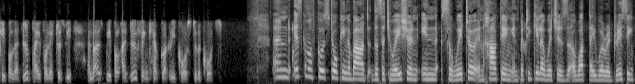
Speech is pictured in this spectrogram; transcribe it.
people that do pay for electricity, and those people, I do think, have got recourse to the courts. And Eskom, of course, talking about the situation in Soweto and Gauteng in particular, which is uh, what they were addressing.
